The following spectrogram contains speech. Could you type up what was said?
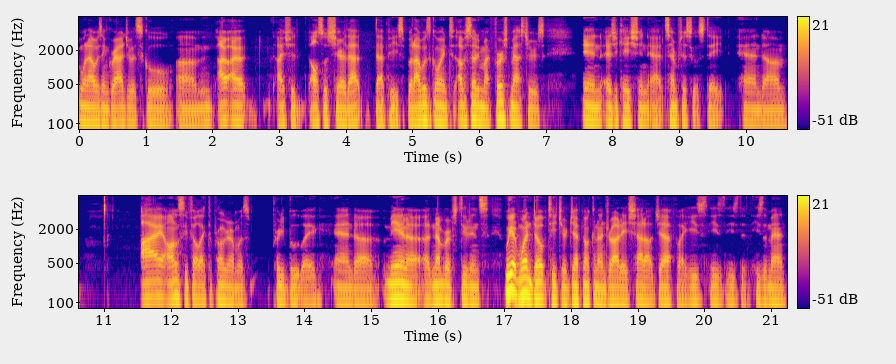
when I was in graduate school. Um, I, I I should also share that that piece. But I was going to I was studying my first master's in education at San Francisco State, and um, I honestly felt like the program was pretty bootleg. And uh, me and a, a number of students, we had one dope teacher, Jeff Duncan Andrade. Shout out Jeff, like he's he's he's the he's the man.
